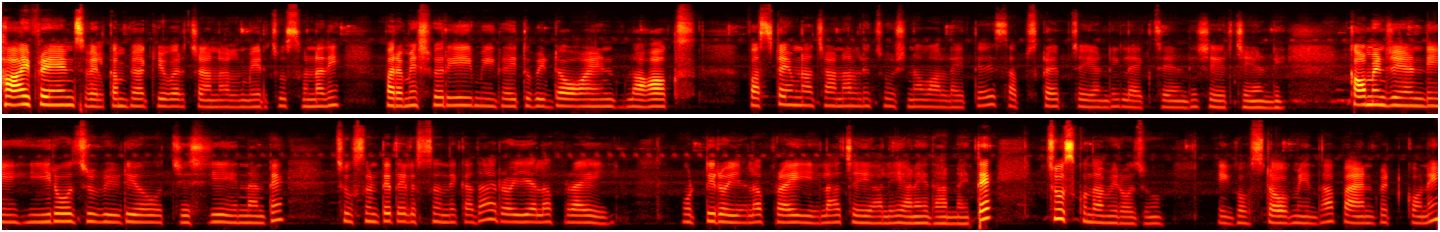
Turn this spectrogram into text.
Hi friends welcome back your channel. మీరు చూస్తున్నది పరమేశ్వరి మీ రైతు బిడ్డ అండ్ బ్లాగ్స్. ఫస్ట్ టైం నా ఛానల్ని చూసిన వాళ్ళైతే సబ్స్క్రైబ్ చేయండి లైక్ చేయండి షేర్ చేయండి కామెంట్ చేయండి. ఈరోజు వీడియో వచ్చేసి ఏంటంటే చూస్తుంటే తెలుస్తుంది కదా రొయ్యల ఫ్రై. ఒట్టి రొయ్యల ఫ్రై ఎలా చేయాలి అనే దాన్ని అయితే చూసుకుందాం ఈరోజు. ఇగో స్టవ్ మీద ప్యాన్ పెట్టుకొని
